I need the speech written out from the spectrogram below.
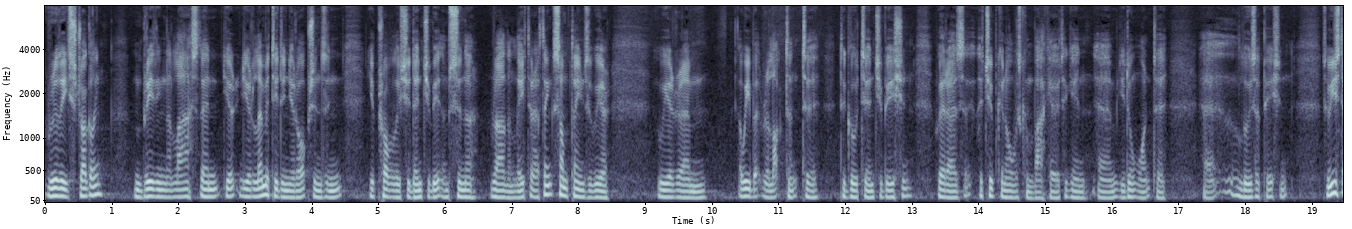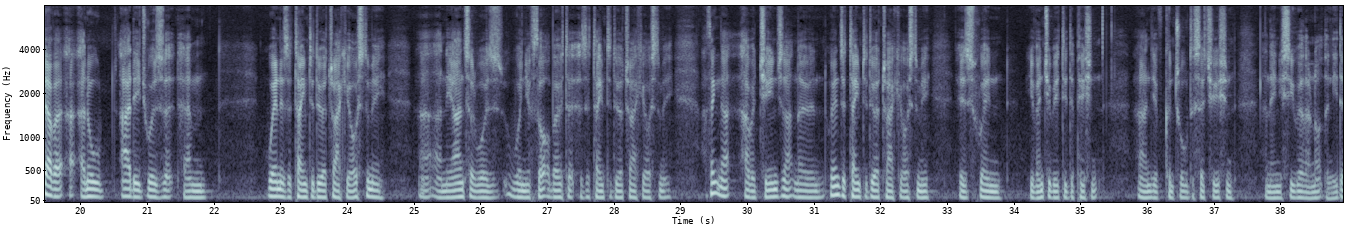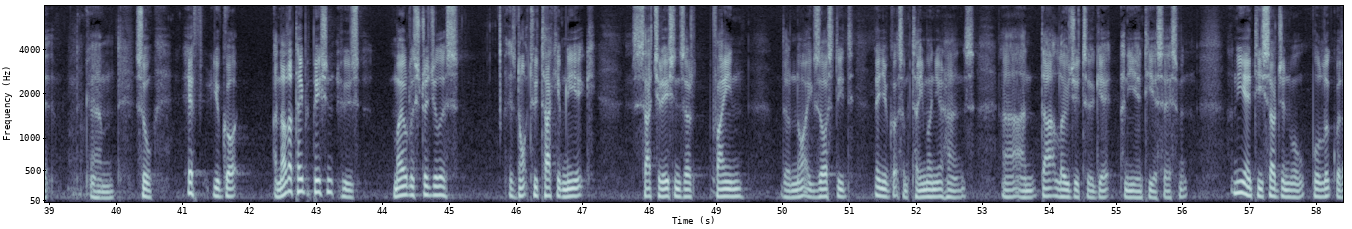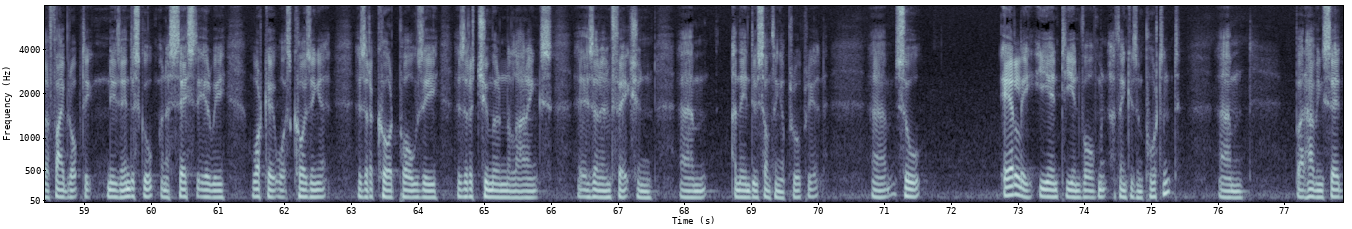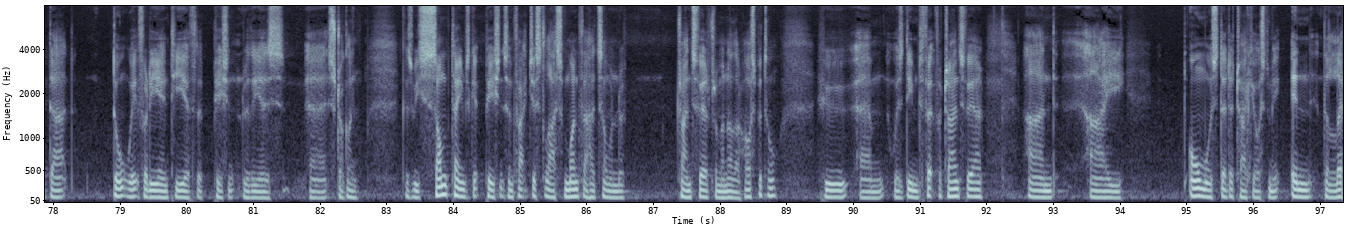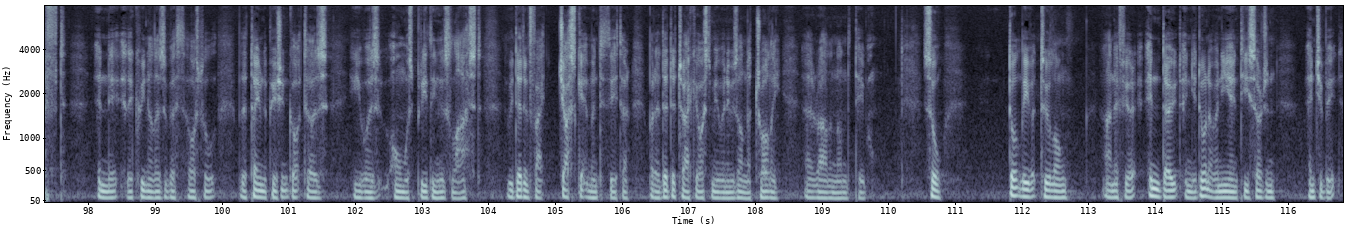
really struggling and breathing their last, then you're you're limited in your options, and you probably should intubate them sooner rather than later. I think sometimes we're we're um, a wee bit reluctant to to go to intubation, whereas the tube can always come back out again. Um, you don't want to uh, lose a patient. So we used to have a, a, an old adage was that um, when is the time to do a tracheostomy? Uh, and the answer was when you've thought about it is the time to do a tracheostomy. I think that I would change that now. And when's the time to do a tracheostomy is when you've intubated the patient and you've controlled the situation, and then you see whether or not they need it. Okay. Um, so if you've got another type of patient who's mildly stridulous, is not too tachypneic, saturations are fine, they're not exhausted, then you've got some time on your hands, uh, and that allows you to get an ENT assessment. An ENT surgeon will, will look with a fibre optic nasendoscope and assess the airway, work out what's causing it. Is there a cord palsy? Is there a tumour in the larynx? Is there an infection? Um, and then do something appropriate. Um, so, early ENT involvement, I think, is important. Um, but having said that, don't wait for ENT if the patient really is uh, struggling. Because we sometimes get patients, in fact, just last month I had someone re- transferred from another hospital who um, was deemed fit for transfer, and I almost did a tracheostomy in the lift in the, the Queen Elizabeth Hospital. By the time the patient got to us, he was almost breathing his last. We did, in fact, just get him into theatre, but I did the tracheostomy when he was on the trolley uh, rather than on the table. So don't leave it too long. And if you're in doubt and you don't have an ENT surgeon, intubate.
